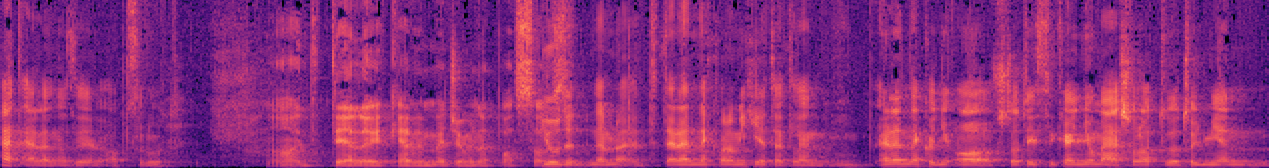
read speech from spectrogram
Hát ellen azért abszolút. Ah, de tényleg Kevin Benjaminnek passzolsz. Jó, de nem lehet. Ellennek valami hihetetlen. Ellennek hogy a statisztikai nyomás alatt tudod, hogy milyen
